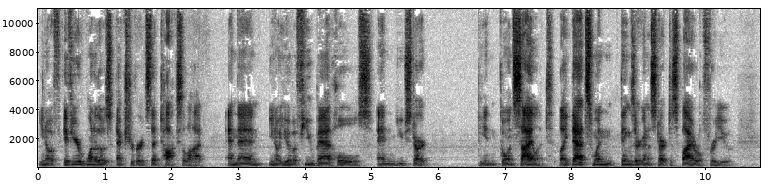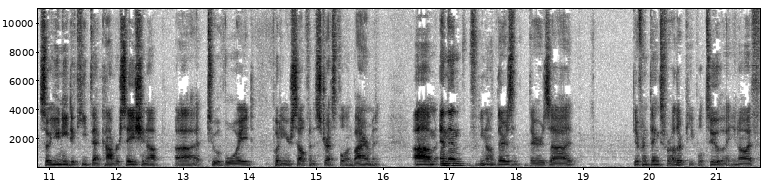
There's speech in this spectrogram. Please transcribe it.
you know, if, if you're one of those extroverts that talks a lot, and then you know you have a few bad holes and you start being going silent, like that's when things are going to start to spiral for you. So you need to keep that conversation up uh, to avoid putting yourself in a stressful environment. Um, and then you know there's there's uh, different things for other people too. You know if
